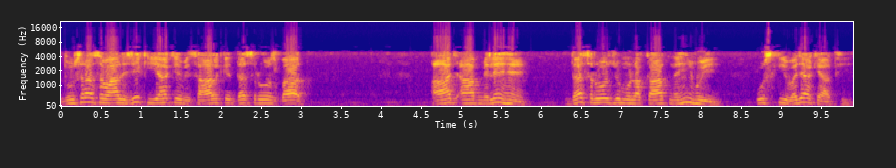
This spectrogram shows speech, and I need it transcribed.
दूसरा सवाल ये किया कि विशाल के दस रोज बाद आज आप मिले हैं, दस रोज जो मुलाकात नहीं हुई, उसकी वजह क्या थी?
